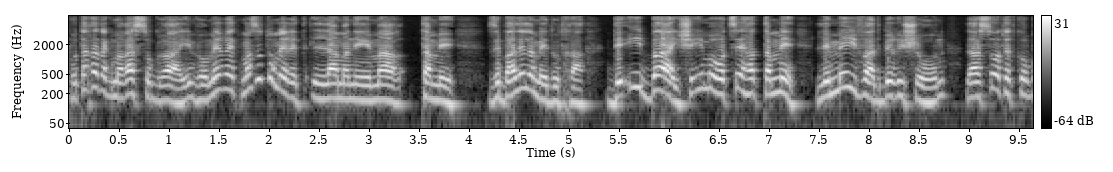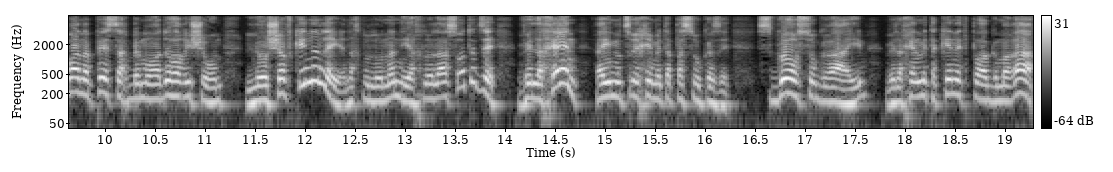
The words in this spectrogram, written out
פותחת הגמרא סוגריים ואומרת, מה זאת אומרת למה נאמר טמא? זה בא ללמד אותך, דאי ביי, שאם רוצה הטמא למיבד בראשון, לעשות את קורבן הפסח במועדו הראשון, לא שבקינן לי, אנחנו לא נניח לו לעשות את זה, ולכן היינו צריכים את הפסוק הזה. סגור סוגריים, ולכן מתקנת פה הגמרא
